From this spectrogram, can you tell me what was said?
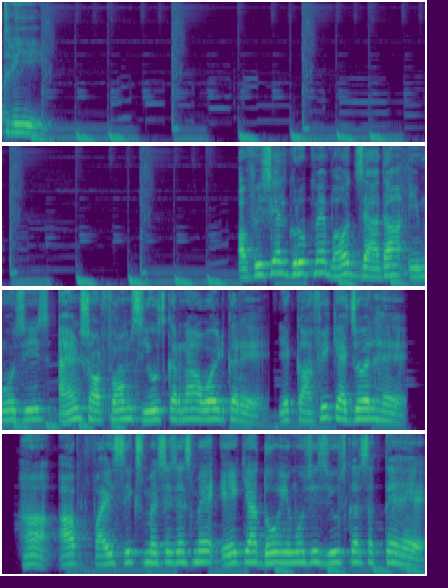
three official group में बहुत ज़्यादा emojis and short forms use करना अवॉइड करें। ये काफ़ी कैजुअल है। हाँ आप फाइव सिक्स मैसेजेस में एक या दो इमोजीज यूज़ कर सकते हैं।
